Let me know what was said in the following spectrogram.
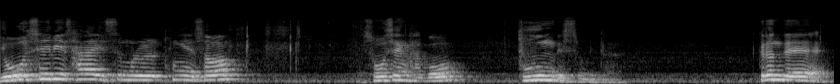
요셉이 살아 있음을 통해서 소생하고 부흥됐습니다. 그런데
